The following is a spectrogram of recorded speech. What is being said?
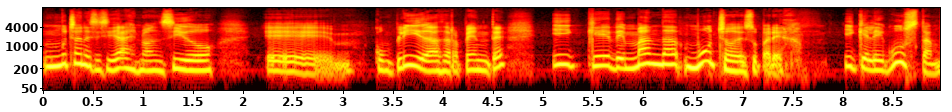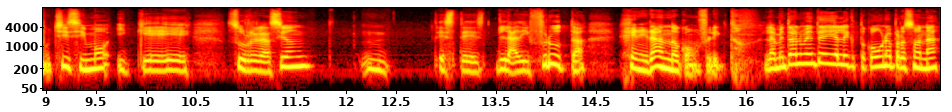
muchas necesidades no han sido eh, cumplidas de repente y que demanda mucho de su pareja y que le gusta muchísimo y que su relación mm, este, la disfruta generando conflicto. Lamentablemente a ella le tocó una persona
